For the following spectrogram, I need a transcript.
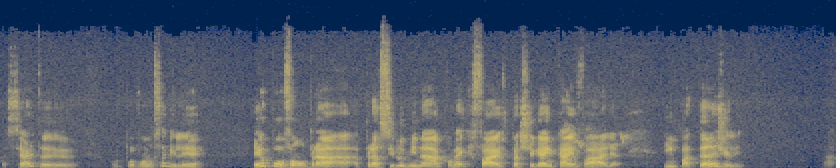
tá certo? O povão não sabe ler. E o povão, para se iluminar, como é que faz para chegar em Caivalha? Em Patanjali? Ah,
